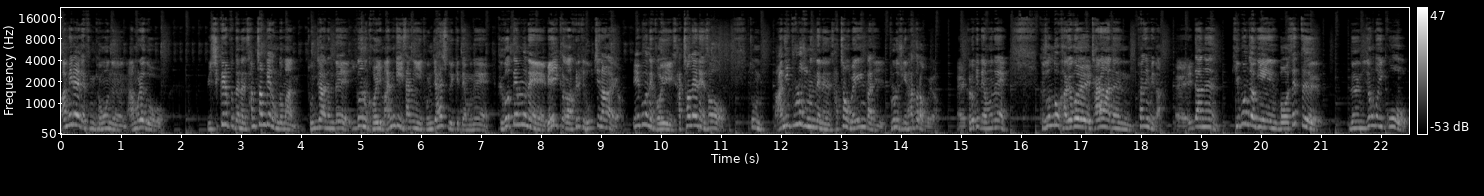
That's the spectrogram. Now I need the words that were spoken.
아미랄 같은 경우는 아무래도 위치크래프트는 3,000개 정도만 존재하는데 이거는 거의 만 개 이상이 존재할 수도 있기 때문에 그것 때문에 매입가가 그렇게 높진 않아요. 일본에 거의 4,000엔에서 좀 많이 불러주는 데는 4,500엔까지 불러주긴 하더라고요. 예, 그렇기 때문에 그 정도 가격을 자랑하는 편입니다. 예, 일단은 기본적인 뭐 세트는 이 정도 있고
